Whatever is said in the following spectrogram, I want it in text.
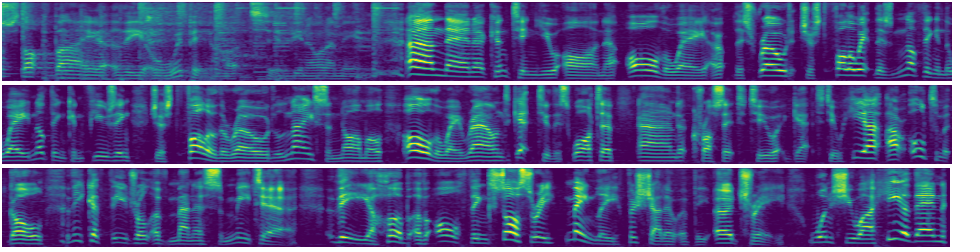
stop by the whipping hut, if you know what I mean and then continue on all the way up this road. Just follow it. There's nothing in the way, nothing confusing. Just follow the road, nice and normal, all the way round. Get to this water and cross it to get to here. Our ultimate goal, the Cathedral of Manus Metyr, the hub of all things sorcery, mainly for Shadow of the Erdtree. Once you are here, then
